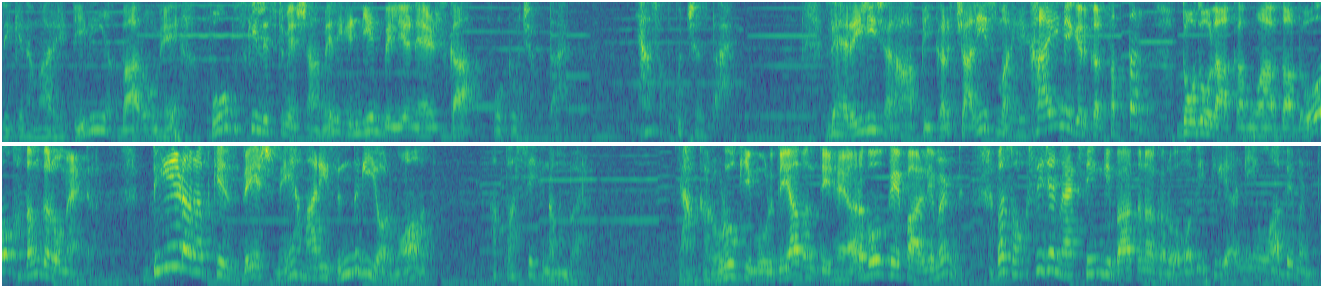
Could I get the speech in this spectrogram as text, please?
लेकिन हमारे टीवी अखबारों में फोर्ब्स की लिस्ट में शामिल इंडियन बिलियनर्स का फ़ोटो छपता है। यहाँ सब कुछ चलता है। जहरीली शराब पीकर चालीस मरे, खाई में गिरकर सत्तर दो दो लाख का मुआवजा दो, खत्म करो मैटर। डेढ़ अरब के इस देश में हमारी ज़िंदगी और मौत, अब बस एक नंबर। यहाँ करोड़ों की मूर्तियाँ बनती हैं, अरबों के पार्लियामेंट। बस ऑक्सीजन वैक्सीन की बात ना करो, अभी क्लियर नहीं हुआ पेमेंट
